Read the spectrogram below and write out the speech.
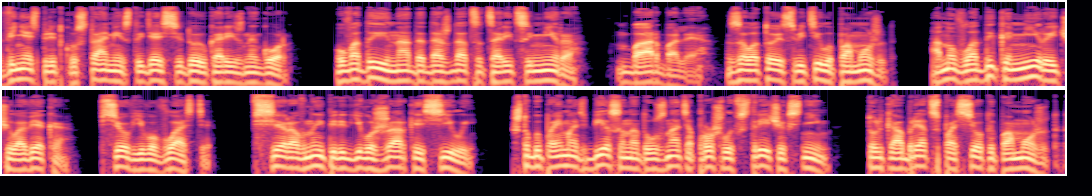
винясь перед кустами и стыдясь седой укоризны гор. У воды надо дождаться царицы мира, Барбале. Золотое светило поможет. Оно владыка мира и человека. Все в его власти. Все равны перед его жаркой силой. Чтобы поймать беса, надо узнать о прошлых встречах с ним. Только обряд спасет и поможет.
